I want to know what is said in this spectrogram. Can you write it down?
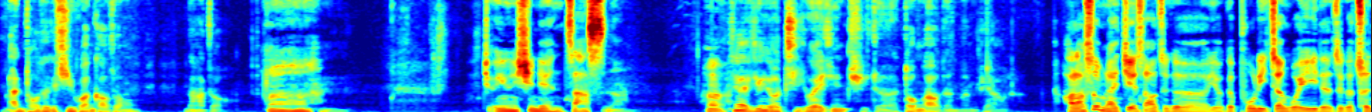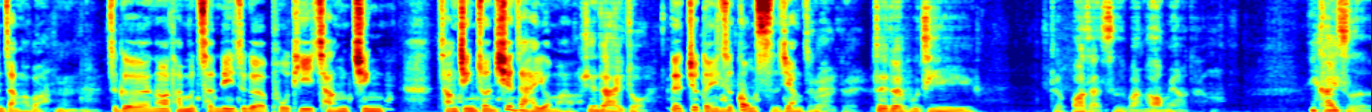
南投这个旭光高中拿走，嗯，嗯嗯。就因为训练很扎实啊，嗯。现在已经有几位已经取得冬奥的门票了。好，老师，我们来介绍这个有个普里镇唯一的这个村长，好不好？嗯嗯，这个，然后他们成立这个菩提长青长青村，现在还有吗？现在还做。对，就等于是共识这样子对。对，这对夫妻的发展是蛮奥妙的啊。一开始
